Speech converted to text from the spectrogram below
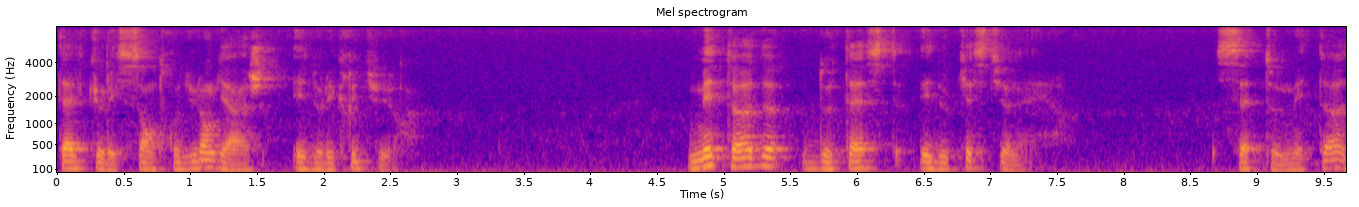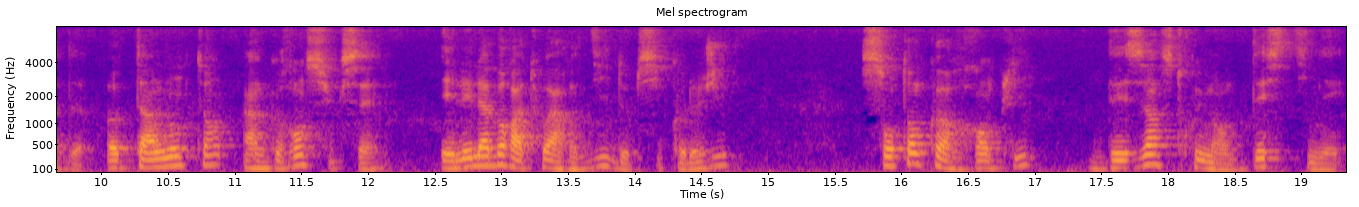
telles que les centres du langage et de l'écriture. Méthode de test et de questionnaire. Cette méthode obtint longtemps un grand succès et les laboratoires dits de psychologie sont encore remplis des instruments destinés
